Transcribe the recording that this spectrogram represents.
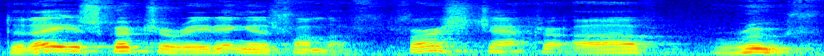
Today's scripture reading is from the first chapter of Ruth.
